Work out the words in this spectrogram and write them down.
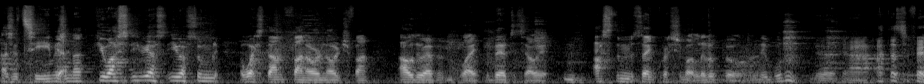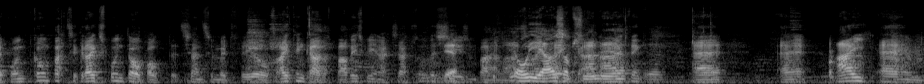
as a team, isn't there? If you ask, if you ask, you ask some a West Ham fan or a Norwich fan, how do Everton play? They'll be able to tell you. Ask them the same question about Liverpool, and they wouldn't. Yeah. Yeah, that's a fair point. Going back to Greg's point though about the centre midfield, I think Gareth Barry's been exceptional this Yeah. season by and large. Oh, he I has, think- absolutely, and I yeah. think uh, uh, I um,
